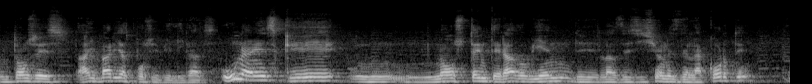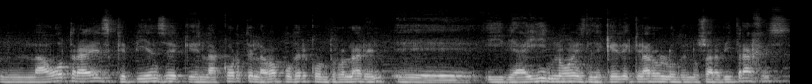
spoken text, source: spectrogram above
Entonces hay varias posibilidades. Una es que mm, no esté enterado bien de las decisiones de la Corte. La otra es que piense que la Corte la va a poder controlar él eh, y de ahí no es, le quede claro lo de los arbitrajes.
